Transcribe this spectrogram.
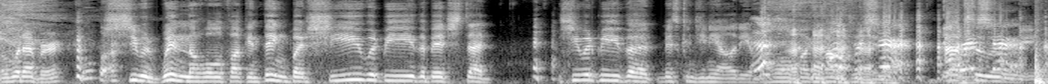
or whatever. Poopa. she would win the whole fucking thing, but she would be the bitch that. She would be the Miss Congeniality of the whole fucking competition. Oh, for competition. sure. Absolutely.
